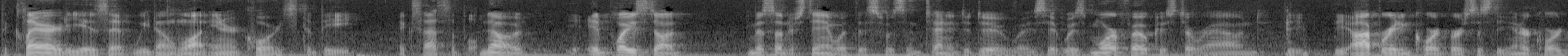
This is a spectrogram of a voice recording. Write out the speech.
The clarity is that we don't want inner cords to be accessible. No, and please don't misunderstand what this was intended to do, was it was more focused around the, the operating cord versus the inner cord,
